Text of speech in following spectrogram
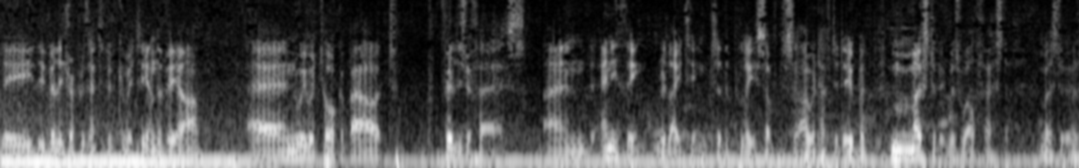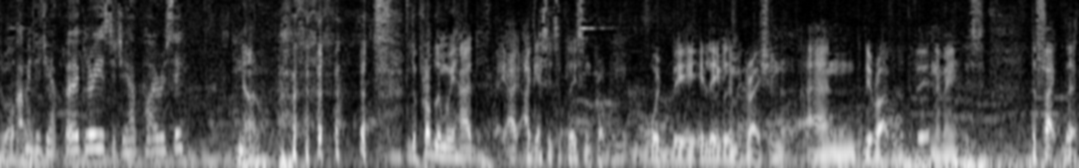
the, the village representative committee and the VR, and we would talk about village affairs and anything relating to the police, obviously, I would have to do, but most of it was welfare stuff. Most of it was welfare. I mean, did you have burglaries? Did you have piracy? No. the problem we had, I, I, guess it's a policing problem, would be illegal immigration and the arrival of the Vietnamese. The fact that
